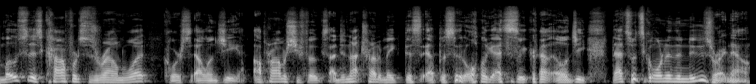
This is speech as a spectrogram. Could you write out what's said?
most of this conference is around what? Of course, LNG. I promise you, folks, I did not try to make this episode all guys speak around LNG. That's what's going in the news right now.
